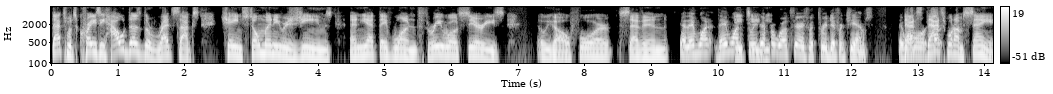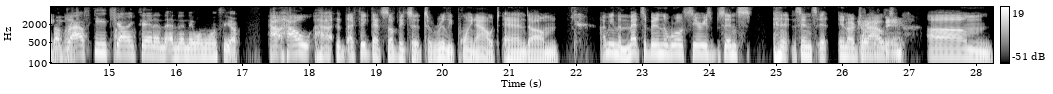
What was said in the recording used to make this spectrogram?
that's what's crazy. How does the Red Sox change so many regimes and yet they've won three World Series? We go four, seven. Yeah, they've won. They've won three different World Series with three different GMs. They won That's one that's what I'm saying. Like, Cherington, and and then they won one with Theo. how, how how I think that's something to to really point out. And um, I mean the Mets have been in the World Series since since in our drought. Um,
